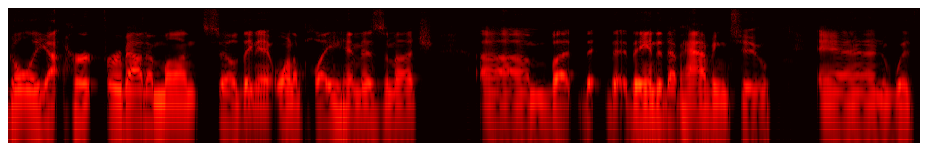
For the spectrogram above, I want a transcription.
goalie, got hurt for about a month. So they didn't want to play him as much. Um, but th- they ended up having to. And with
